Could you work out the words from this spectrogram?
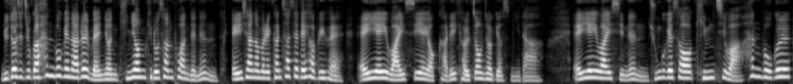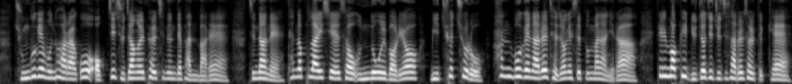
뉴저지주가 한복의 날을 매년 기념키로 선포한 데는 에이시안 아메리칸 차세대 협의회 AAYC의 역할이 결정적이었습니다. AAYC는 중국에서 김치와 한복을 중국의 문화라고 억지 주장을 펼치는 데 반발해 지난해 테너플라이시에서 운동을 벌여 미 최초로 한복의 날을 제정했을 뿐만 아니라 필머피 뉴저지 주지사를 설득해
